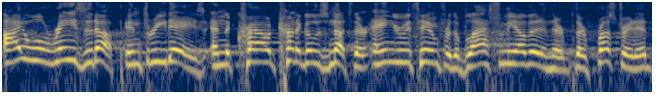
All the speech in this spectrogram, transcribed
I will raise it up in three days. And the crowd kind of goes nuts. They're angry with him for the blasphemy of it, and they're, they're frustrated.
